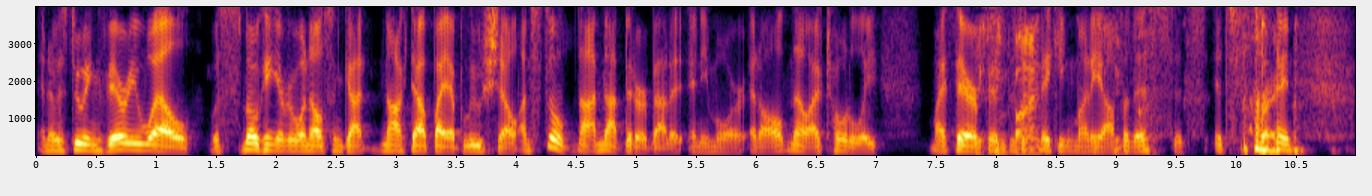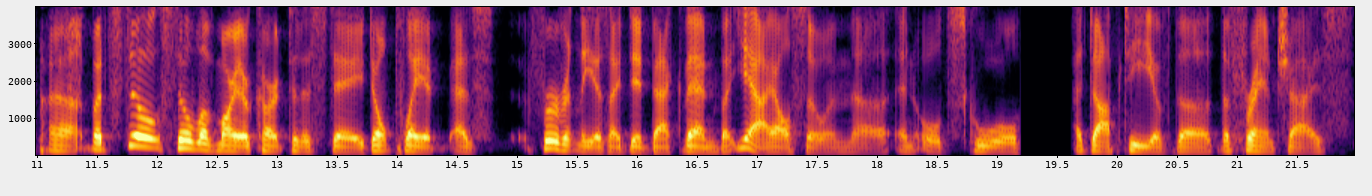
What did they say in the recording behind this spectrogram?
and I was doing very well, was smoking everyone else and got knocked out by a blue shell. I'm still not, I'm not bitter about it anymore at all. No, I've totally my therapist isn't fine. making money You off of this. It's it's Right. fine. uh, but still still love Mario Kart to this day. Don't play it as fervently as I did back then, but yeah, I also am uh, an old school adoptee of the the franchise.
